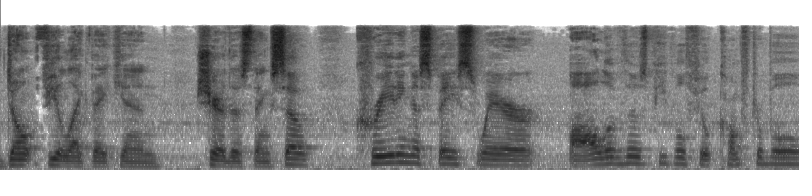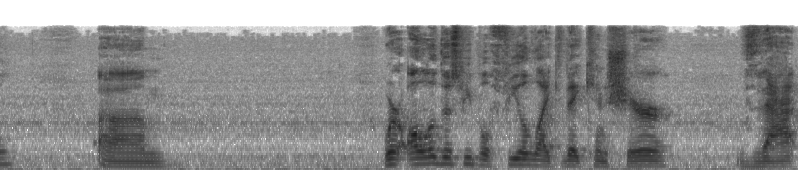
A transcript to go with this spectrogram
don't feel like they can share those things. So creating a space where all of those people feel comfortable, um, where all of those people feel like they can share that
